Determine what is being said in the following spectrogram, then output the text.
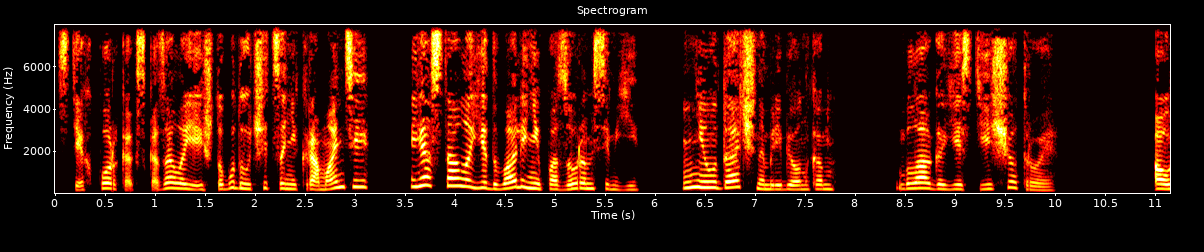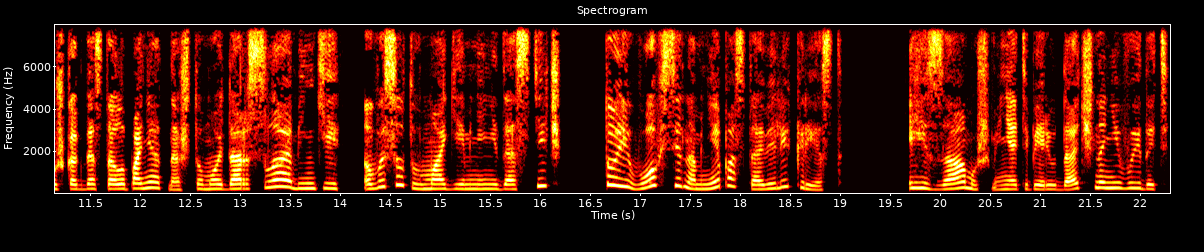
С тех пор, как сказала ей, что буду учиться некромантии, я стала едва ли не позором семьи. Неудачным ребенком. Благо, есть еще трое. А уж когда стало понятно, что мой дар слабенький, высот в магии мне не достичь, то и вовсе на мне поставили крест. И замуж меня теперь удачно не выдать,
